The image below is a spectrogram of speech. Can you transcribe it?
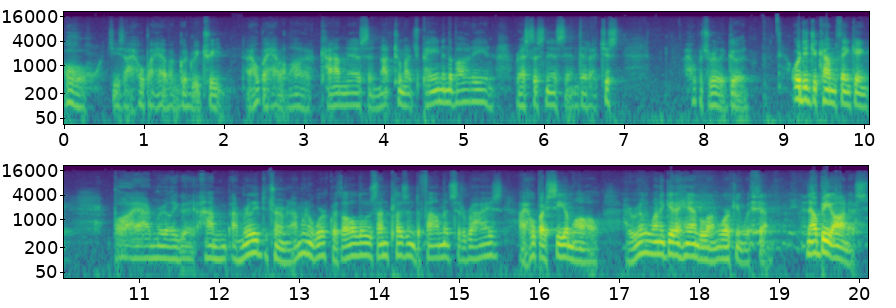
oh, geez, I hope I have a good retreat? I hope I have a lot of calmness and not too much pain in the body and restlessness, and that I just, I hope it's really good. Or did you come thinking, boy, I'm really good, I'm, I'm really determined. I'm going to work with all those unpleasant defilements that arise. I hope I see them all. I really want to get a handle on working with them. Now be honest.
